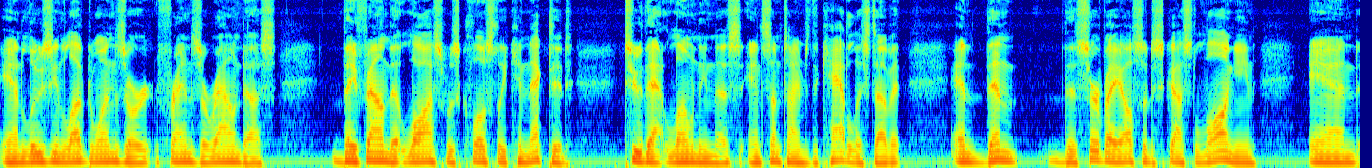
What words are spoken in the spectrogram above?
and losing loved ones or friends around us. They found that loss was closely connected to that loneliness and sometimes the catalyst of it. And then the survey also discussed longing and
